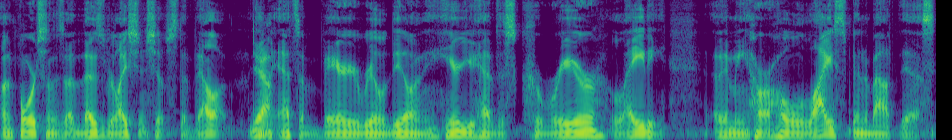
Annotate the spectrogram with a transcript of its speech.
unfortunately those relationships develop. Yeah. And that's a very real deal. And here you have this career lady. I mean, her whole life's been about this,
